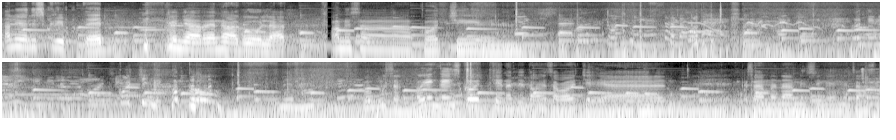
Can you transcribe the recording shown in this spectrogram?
ano yun, scripted? Kunyari, nakagulat. Kami sa kotse, ayan. Kotse nga to. Diba? Huwag mo sa... O yan guys, kotse. Nandito kami sa kotse. Yan kasama namin si Meme at si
